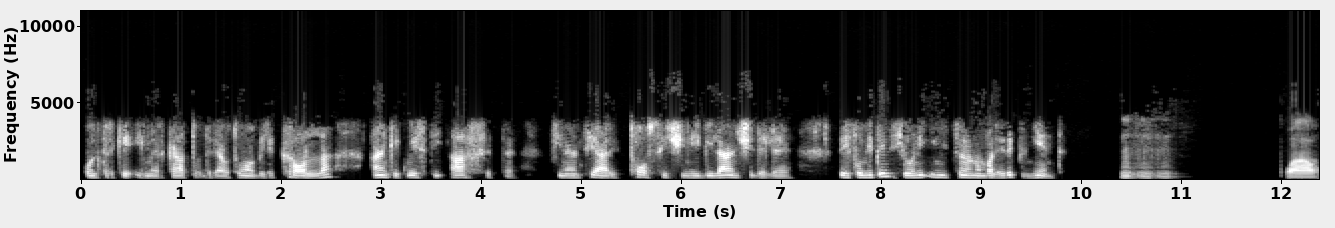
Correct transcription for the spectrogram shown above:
oltre che il mercato delle automobili crolla, anche questi asset finanziari tossici nei bilanci delle- dei fondi pensioni iniziano a non valere più niente. Mm-mm-mm. Wow.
